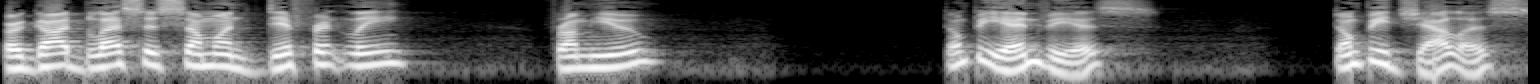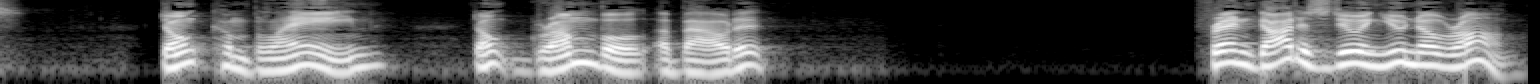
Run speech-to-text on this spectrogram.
or God blesses someone differently from you, don't be envious. Don't be jealous. Don't complain. Don't grumble about it. Friend, God is doing you no wrong.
